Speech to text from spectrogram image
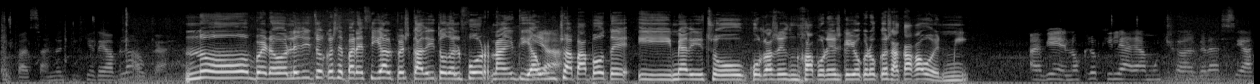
¿Qué pasa? ¿No te quiere hablar o qué? No, pero le he dicho que se parecía al pescadito del Fortnite y a un chapapote y me ha dicho cosas en japonés que yo creo que se ha cagado en mí. Ah, bien, no creo que le haya mucha gracia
